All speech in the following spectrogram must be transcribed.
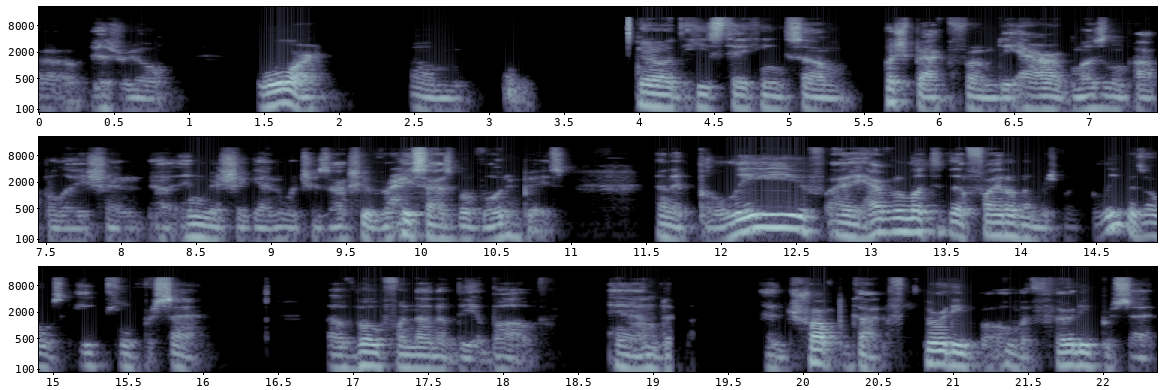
uh, Israel war, um, you know, he's taking some pushback from the Arab Muslim population uh, in Michigan, which is actually a very sizable voting base. And I believe, I haven't looked at the final numbers, but I believe it's almost 18% of vote for none of the above. And, wow. and Trump got 30, over 30%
